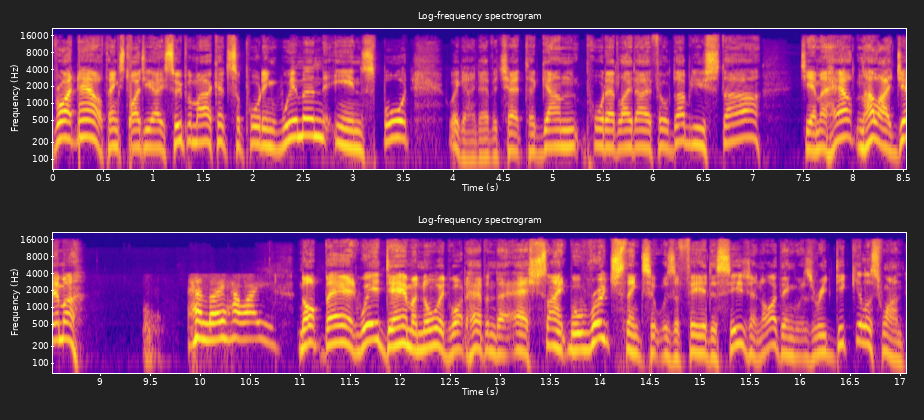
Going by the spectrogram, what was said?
Right now, thanks to IGA Supermarket supporting women in sport, we're going to have a chat to Gun Port Adelaide AFLW star Gemma Houghton. Hello, Gemma. Hello, how are you? Not bad. We're damn annoyed what happened to Ash Saint. Well, Rooch thinks it was a fair decision. I think it was a ridiculous one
